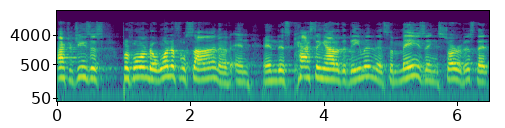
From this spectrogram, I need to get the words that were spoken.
after Jesus performed a wonderful sign of and, and this casting out of the demon, this amazing service that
